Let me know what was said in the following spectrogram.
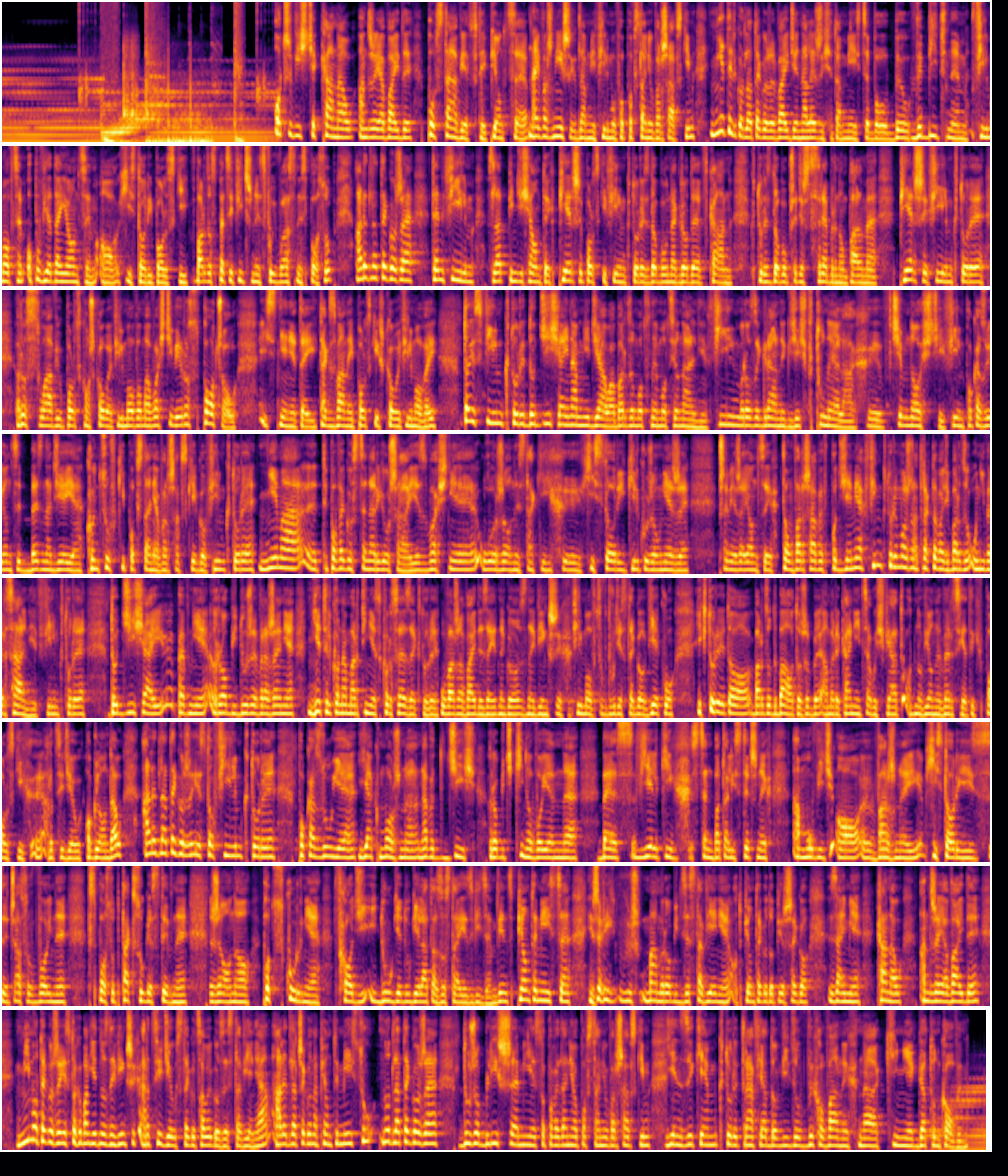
Oczywiście kanał Andrzeja Wajdy postawię w tej piątce najważniejszych dla mnie filmów o powstaniu warszawskim. Nie tylko dlatego, że Wajdzie należy się tam miejsce, bo był wybitnym filmowcem opowiadającym o historii Polski w bardzo specyficzny, swój własny sposób, ale dlatego, że ten film z lat 50., pierwszy polski film, który zdobył nagrodę w Cannes, który zdobył przecież srebrną palmę, pierwszy film, który rozsławił polską szkołę filmową, a właściwie rozpoczął istnienie tej tak zwanej polskiej szkoły filmowej. To jest film, który do dzisiaj na mnie działa bardzo mocno emocjonalnie. Film rozegrany gdzieś w tunelach, w ciemności, film pokazujący beznadzieję końcówki powstania warszawskiego, film, który nie ma e, typowego scenariusza, jest właśnie ułożony z takich e, historii kilku żołnierzy przemierzających tą Warszawę w podziemiach. Film, który można traktować bardzo uniwersalnie, film, który do dzisiaj pewnie robi duże wrażenie nie tylko na Martinie Scorsese, który uważa Wajdę za jednego z największych filmowców XX wieku i który to bardzo dba o to, żeby Amerykanie i cały świat odnowione wersje tych polskich e, arcydzieł oglądał, ale dlatego, że jest to film, który pokazuje, jak można nawet dziś robić kino wojenne bez wielkich scen batalistycznych, a mówić o ważnej historii z czasów wojny w sposób tak sugestywny, że ono podskórnie wchodzi i długie, długie lata zostaje z widzem. Więc piąte miejsce, jeżeli już mam robić zestawienie od piątego do pierwszego, zajmie kanał Andrzeja Wajdy. Mimo tego, że jest to chyba jedno z największych arcydzieł z tego całego zestawienia, ale dlaczego na piątym miejscu? No dlatego, że dużo bliższe mi jest opowiadanie o powstaniu warszawskim językiem, który trafia do widzów wychowanych na kinie gatunkowym.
